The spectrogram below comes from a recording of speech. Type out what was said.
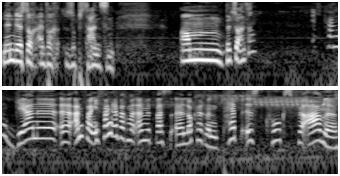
nennen wir es doch einfach Substanzen. Um, willst du anfangen? Ich kann gerne äh, anfangen. Ich fange einfach mal an mit was äh, Lockeren. Pep ist Koks für Arme.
